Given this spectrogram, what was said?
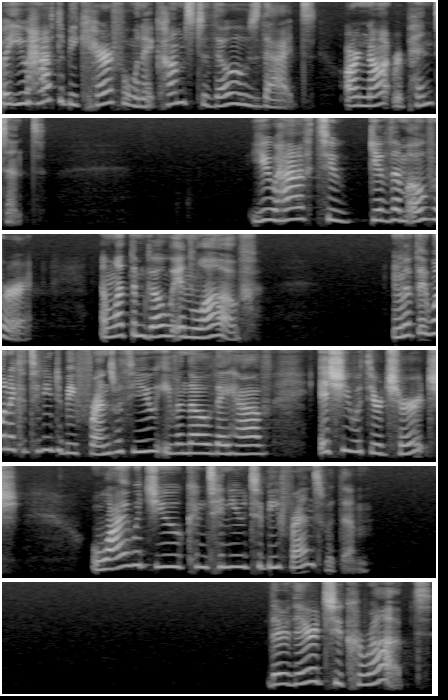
but you have to be careful when it comes to those that are not repentant. You have to give them over and let them go in love. And if they want to continue to be friends with you, even though they have issue with your church, why would you continue to be friends with them? They're there to corrupt.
